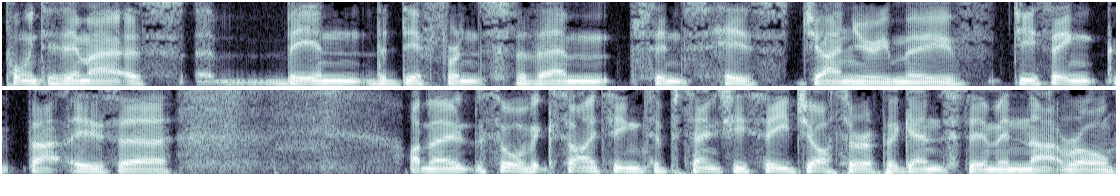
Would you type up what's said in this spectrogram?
pointed him out as uh, being the difference for them since his January move. Do you think that is a, I don't know, sort of exciting to potentially see Jota up against him in that role?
